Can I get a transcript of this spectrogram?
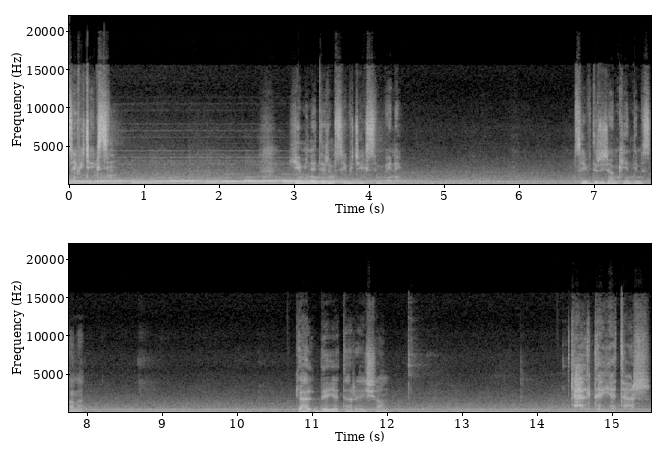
Seveceksin. Yemin ederim seveceksin beni. Sevdireceğim kendimi sana. Gel de yeter Eyşan. Gel de yeter.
